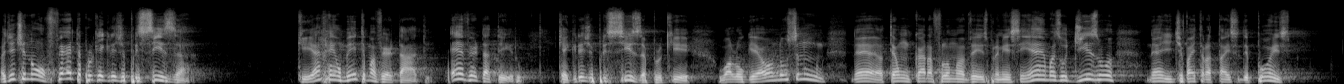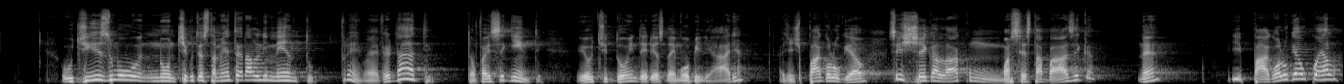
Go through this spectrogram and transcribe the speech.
A gente não oferta porque a igreja precisa que é realmente uma verdade, é verdadeiro, que a igreja precisa, porque o aluguel, não, você não, né, até um cara falou uma vez para mim assim, é, mas o dízimo, né, a gente vai tratar isso depois, o dízimo no Antigo Testamento era alimento. Falei, é verdade, então faz o seguinte, eu te dou o endereço da imobiliária, a gente paga o aluguel, você chega lá com uma cesta básica, né, e paga o aluguel com ela,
